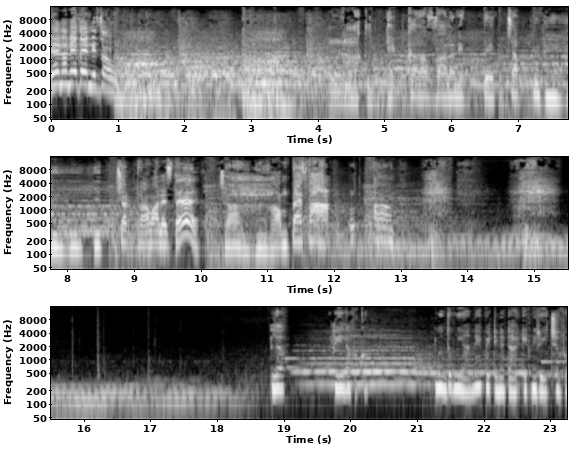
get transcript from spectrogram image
ఏననేదే నిజం. నాకు దగ్గరవ్వాలని పెచ్చప్పి ఇచ్చ డ్రామాలేస్తే చంపేస్తా లవ్ ఫీల్ అవ్వకు ముందు మీ అన్నయ్య పెట్టిన టార్గెట్ని రీచ్ అవ్వు.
